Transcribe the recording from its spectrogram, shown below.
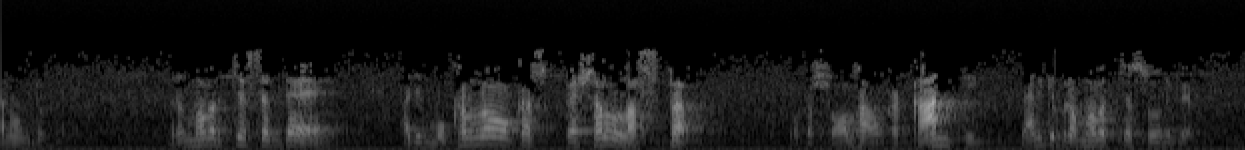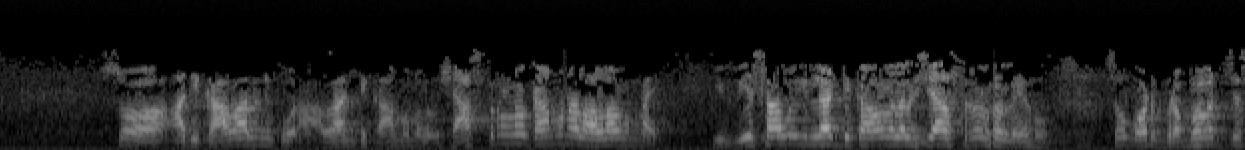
అని ఉంటుంది. బ్రహ్మవర్చస్సు అంటే అది ముఖంలో ఒక స్పెషల్ లస్టర్ ఒక శోభ ఒక కాంతి. దానికి బ్రహ్మవర్చస్సు అని పేరు. సో అది కావాలని అలాంటి కామనలు శాస్త్రంలో కామనలు అలా ఉన్నాయి. ఈ వీసాలు ఇలాంటి కావాలని శాస్త్రంలో లేవు. సో వాడు బ్రహ్మవర్చస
